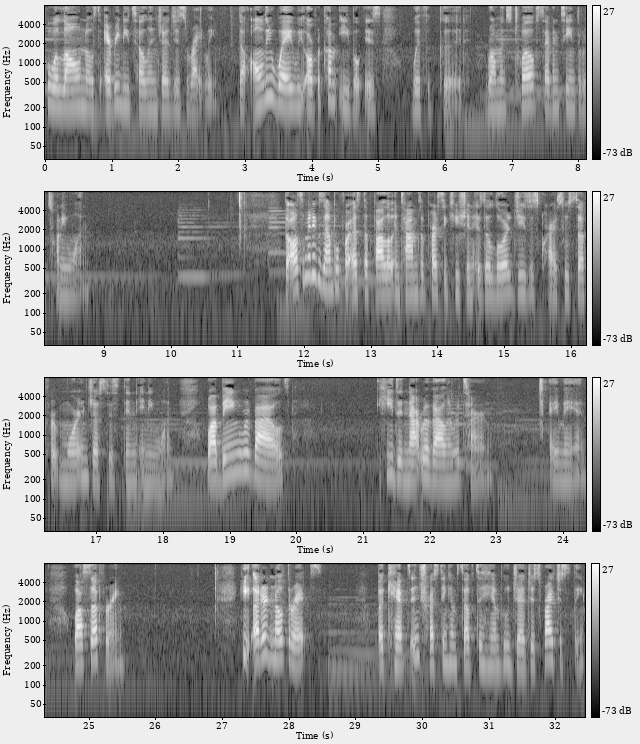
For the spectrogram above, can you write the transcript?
who alone knows every detail and judges rightly. The only way we overcome evil is with good. Romans 12, 17 through 21. The ultimate example for us to follow in times of persecution is the Lord Jesus Christ, who suffered more injustice than anyone. While being reviled, he did not revile in return. Amen. While suffering, he uttered no threats, but kept entrusting himself to him who judges righteously.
